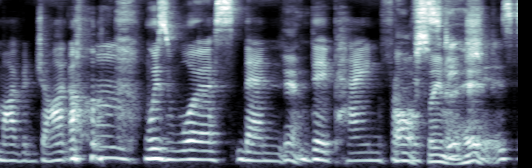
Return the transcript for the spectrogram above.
my vagina Mm. was worse than Yeah. the pain from Oh, the I've her head. stitches.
